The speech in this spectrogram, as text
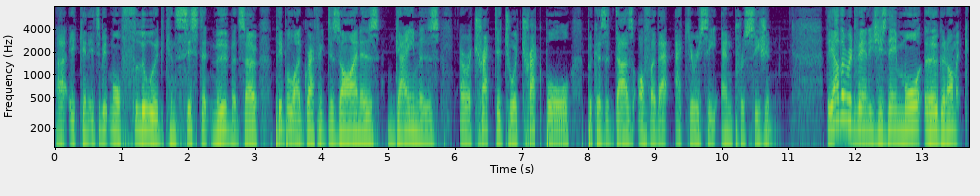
Uh, it can it's a bit more fluid, consistent movement. So people like graphic designers, gamers are attracted to a trackball because it does offer that accuracy and precision. The other advantage is they're more ergonomic.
